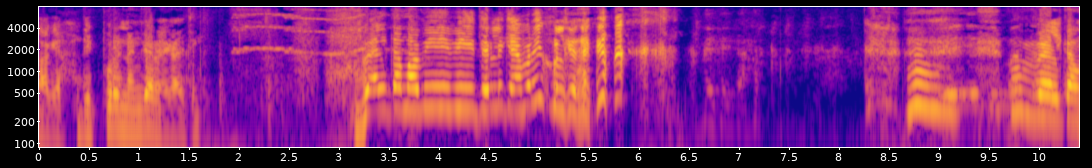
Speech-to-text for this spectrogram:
आ गया। देख, पूरे नंगा रहेगा आई थिंक वेलकम अभी भी तेरे लिए कैमरा ही खोल के रहेगा वेलकम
